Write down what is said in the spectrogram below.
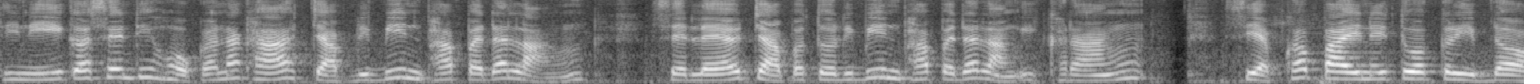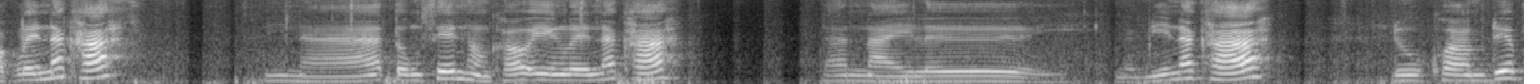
ทีนี้ก็เส้นที่ 6 แล้วนะคะ จับริบบิ้นพับไปด้านหลัง เสร็จแล้วจับเอาตัวริบบิ้นพับไปด้านหลังอีกครั้ง เสียบเข้าไปในตัวกลีบดอกเลยนะคะ นี่นะ ตรงเส้นของเขาเองเลยนะคะ ด้านในเลย แบบนี้นะคะ ดูความเรียบ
